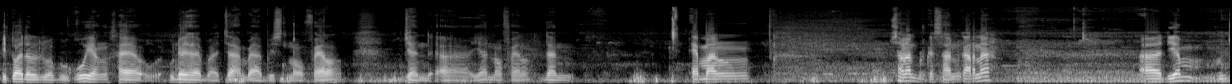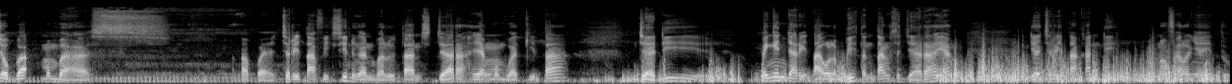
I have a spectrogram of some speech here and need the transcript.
Itu adalah dua buku yang saya udah saya baca sampai habis novel jan uh, ya novel. Dan emang sangat berkesan karena uh, dia mencoba membahas apa ya cerita fiksi dengan balutan sejarah yang membuat kita jadi pengen cari tahu lebih tentang sejarah yang dia ceritakan di novelnya itu.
